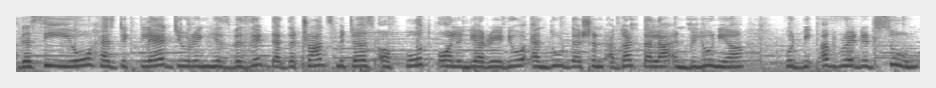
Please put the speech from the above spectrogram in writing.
The CEO has declared during his visit that the transmitters of both All India Radio and Doordarshan Agartala and Belonia would be upgraded soon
